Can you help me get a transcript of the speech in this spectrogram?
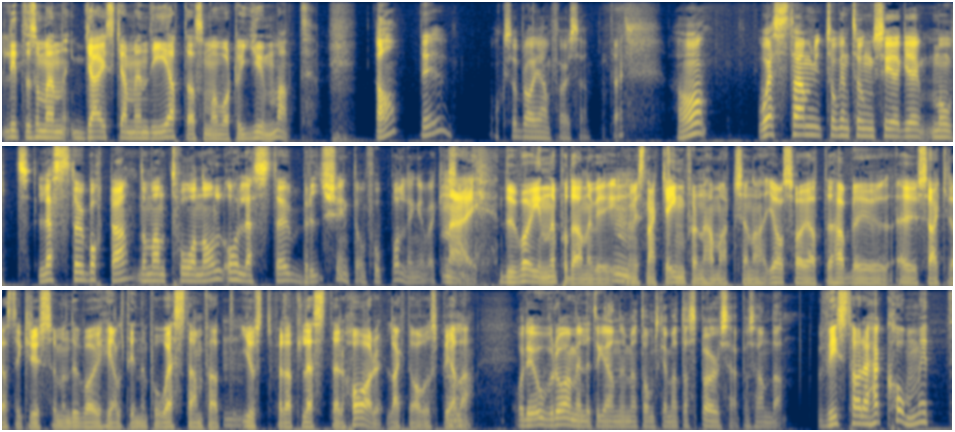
lite som en Gaiska Mendieta som har varit och gymmat. Ja, det är också bra jämförelse. Tack. Ja, West Ham tog en tung seger mot Leicester borta. De vann 2-0 och Leicester bryr sig inte om fotboll längre verkar. Nej, du var inne på det när vi, Mm. när vi snackade inför den här matcherna. Jag sa ju att det här blir ju, är ju säkraste krysset, men du var ju helt inne på West Ham för att, Mm. just för att Leicester har lagt av att spela. Ja. Och det oroar mig lite grann nu med att de ska möta Spurs här på söndag. Visst har det här kommit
